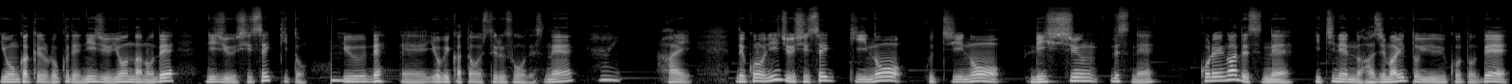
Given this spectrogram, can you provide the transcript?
4×6 で24なので、二十四節気というね、えー呼び方をしているそうですね。はい。はい。で、この二十四節気のうちの立春ですね。これがですね、1年の始まりということで、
